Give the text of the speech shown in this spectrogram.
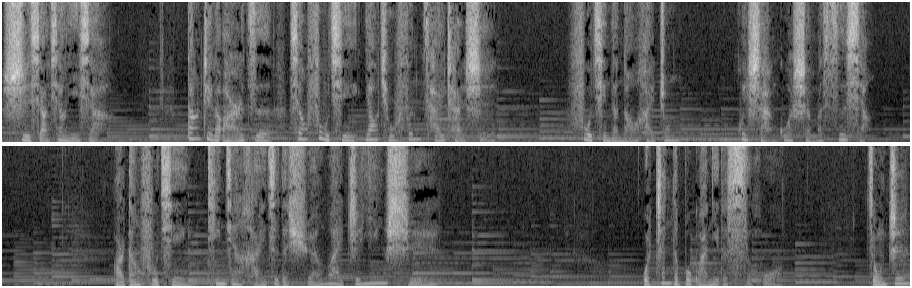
试想象一下，当这个儿子向父亲要求分财产时，父亲的脑海中会闪过什么思想？而当父亲听见孩子的弦外之音时，我真的不管你的死活。总之，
